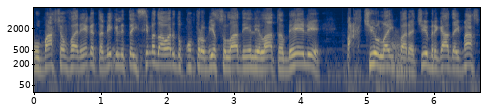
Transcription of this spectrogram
o Márcio Alvarenga também, que ele está em cima da hora do compromisso lá dele lá também, ele partiu lá em Paraty, obrigado aí, Márcio.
